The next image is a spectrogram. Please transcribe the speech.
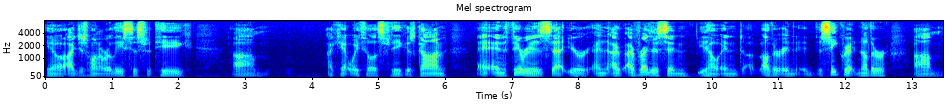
You know, I just want to release this fatigue. Um, I can't wait till this fatigue is gone And, and the theory is that you're, and I've, I've read this in, you know, in other, in, in The Secret and other um,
